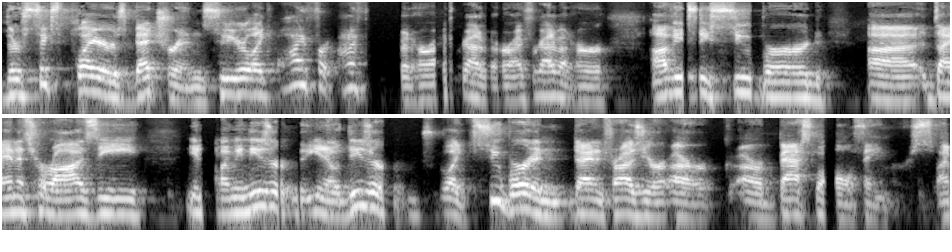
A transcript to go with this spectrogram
there's six players, veterans, who you're like, oh, I, for, I forgot about her. I forgot about her. I forgot about her. Obviously, Sue Bird, uh, Diana Taurasi. You know, I mean, these are you know these are like Sue Bird and Diana Taurasi are, are, are basketball Hall of Famers. I mean,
